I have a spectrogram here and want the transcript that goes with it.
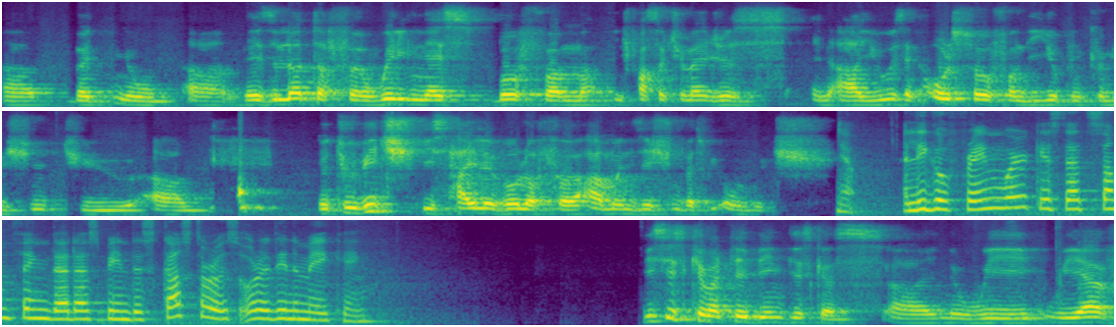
Uh, but you know, uh, there's a lot of uh, willingness both from infrastructure managers and RUs and also from the European Commission to um, to reach this high level of harmonization that we all wish. Yeah. A legal framework, is that something that has been discussed or is already in the making? This is currently being discussed. Uh, you know, we we have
